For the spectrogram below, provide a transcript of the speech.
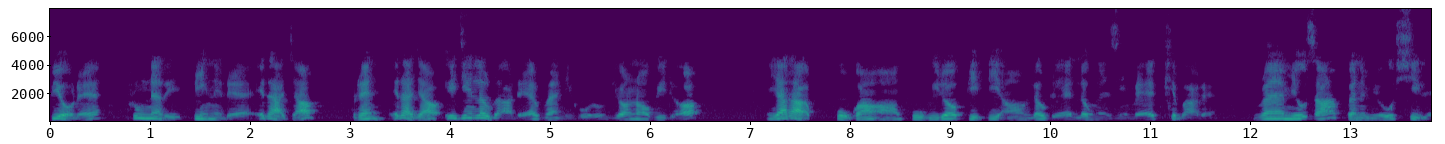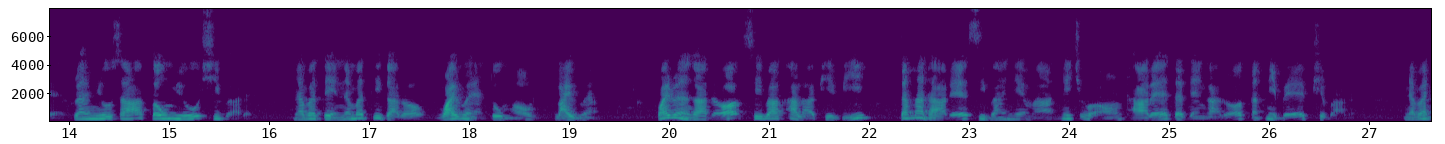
ပြော့တယ် fruit nut တွေပြင်းနေတယ်အဲ့ဒါကြောင့် brand အဲ့ဒါကြောင့် agent လောက်တာတဲ့ brand တွေကိုရောနှောပြီးတော့အ ရသာပိုကောင်းအောင်ပိုပြီးတော့ပြည့်ပြည့်အောင်လုပ်တဲ့လုပ်ငန်းစဉ်ပဲဖြစ်ပါတယ် RAM မျိုးစားဘယ်နှမျိုးရှိလဲ RAM မျိုးစား3မျိုးရှိပါတယ်နံပါတ်1နံပါတ်1ကတော့ wide RAM တို့မဟုတ် live RAM wide RAM ကတော့စေးပါခလာဖြစ်ပြီးတတ်မှတ်ထားတဲ့စီပိုင်းထဲမှာနှိမ့်ချွတ်အောင်ထားတဲ့တက်တန်းကတော့တစ်နှစ်ပဲဖြစ်ပါတယ်နံပါတ်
